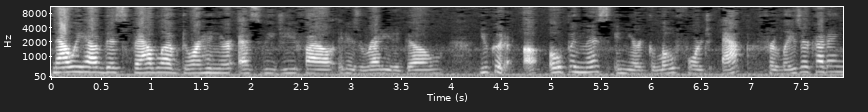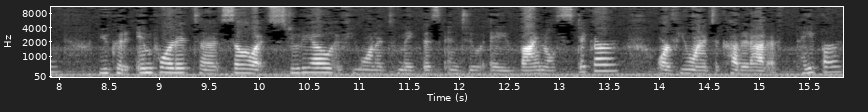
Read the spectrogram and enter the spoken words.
Now we have this FabLab door hanger SVG file. It is ready to go. You could uh, open this in your Glowforge app for laser cutting. You could import it to Silhouette Studio if you wanted to make this into a vinyl sticker or if you wanted to cut it out of paper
